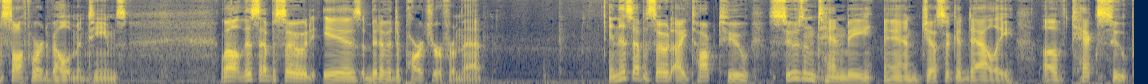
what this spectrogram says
software development teams. Well, this episode is a bit of a departure from that. In this episode, I talked to Susan Tenby and Jessica Daly of TechSoup.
